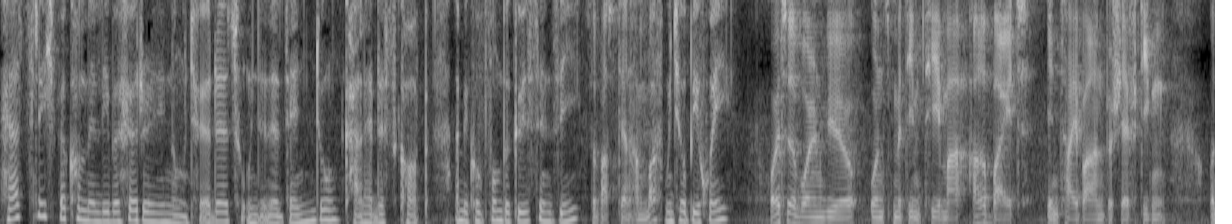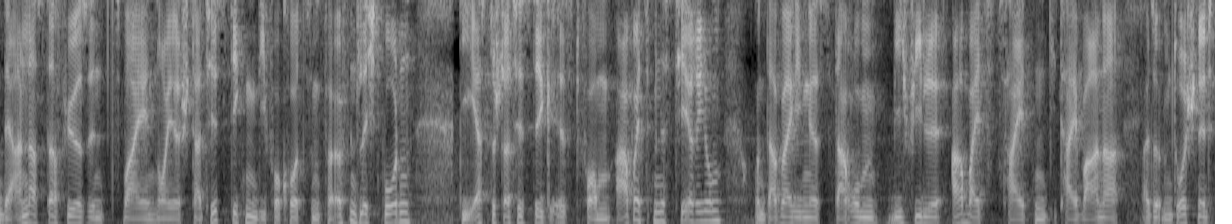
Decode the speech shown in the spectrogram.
Herzlich willkommen, liebe Hörerinnen und Hörer, zu unserer Sendung Kaleidoskop. Am Mikrofon begrüßen Sie Sebastian Hambach und Chobi Hui. Heute wollen wir uns mit dem Thema Arbeit in Taiwan beschäftigen. Und der Anlass dafür sind zwei neue Statistiken, die vor kurzem veröffentlicht wurden. Die erste Statistik ist vom Arbeitsministerium und dabei ging es darum, wie viele Arbeitszeiten die Taiwaner, also im Durchschnitt,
